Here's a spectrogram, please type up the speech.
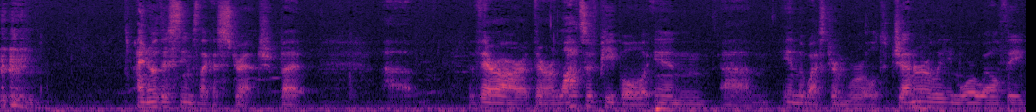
I know this seems like a stretch, but uh, there are there are lots of people in um, in the Western world, generally more wealthy,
